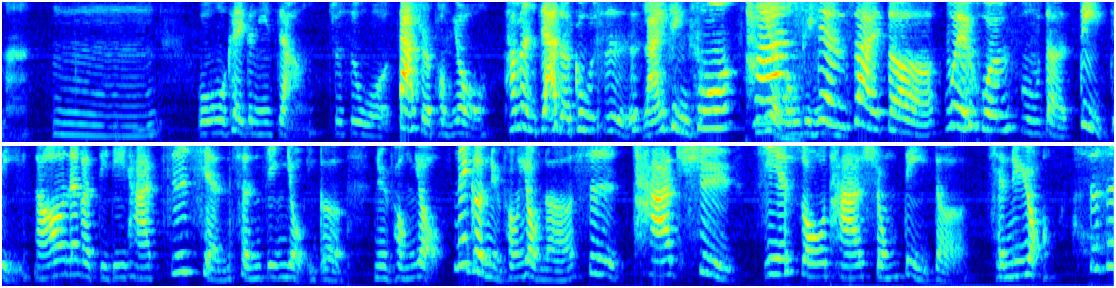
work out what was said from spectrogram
吗？嗯，我我可以跟你讲，就是我大学朋友他们家的故事。来，请说。他现在的未婚夫的弟弟，然后那个弟弟他之前曾经有一个女朋友，那个女朋友呢是他去。接收他兄弟的前女友，就是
